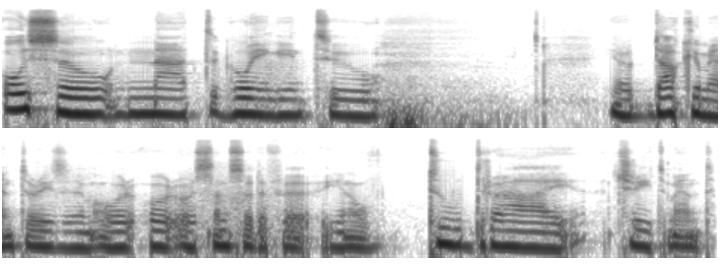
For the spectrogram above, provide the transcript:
also not going into you know documentarism or, or, or some sort of a you know too dry treatment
